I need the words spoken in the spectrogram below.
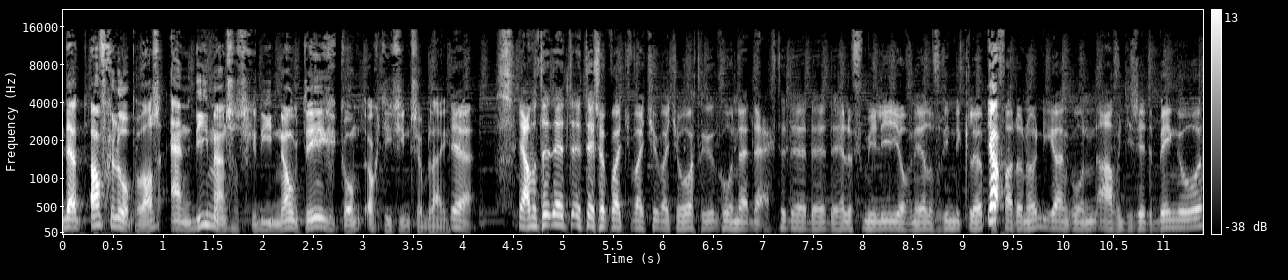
dat afgelopen was. En die mensen, als je die nou tegenkomt, och, die zien zo blij. ja. ja want het, het, het is ook wat je, wat je, wat je hoort. Gewoon de, de echte, de, de, de hele familie of een hele vriendenclub Ja. of wat dan ook. Die gaan gewoon een avondje zitten bingoen.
